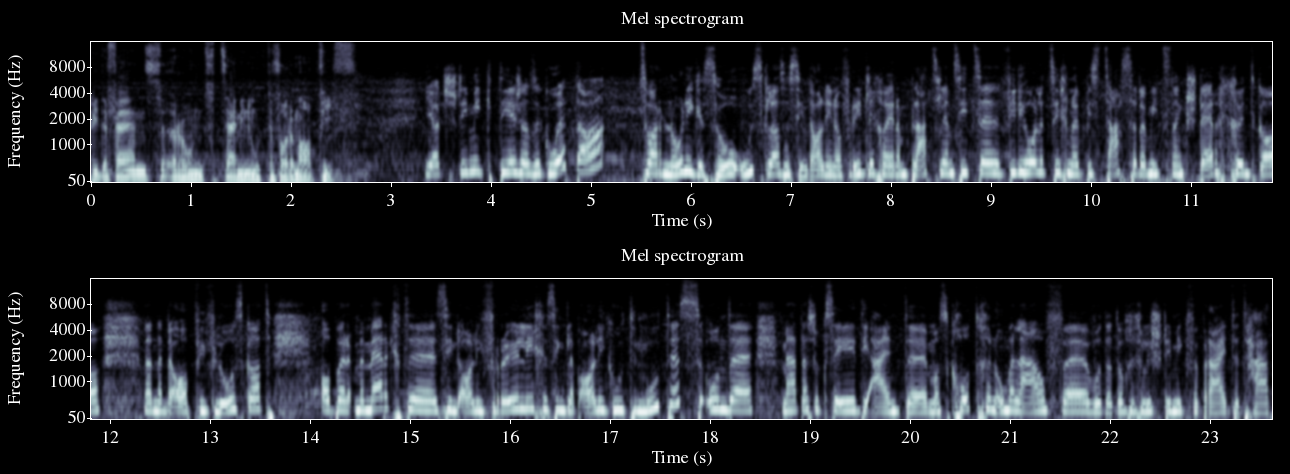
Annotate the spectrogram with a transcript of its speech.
bei den Fans rund 10 Minuten vor dem Abpfiff? Ja, die Stimmung die ist also gut da. Zwar noch nicht so ausgelassen, sind alle noch friedlich an ihrem Plätzchen am Sitzen. Viele holen sich noch etwas zu essen, damit sie dann gestärkt gehen können, wenn dann der Abpfiff losgeht. Aber man merkt, es äh, sind alle fröhlich, es sind glaube alle guten Mutes. Und äh, man hat auch schon gesehen, die einen Maskottchen rumlaufen, die da doch ein bisschen Stimmung verbreitet hat.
